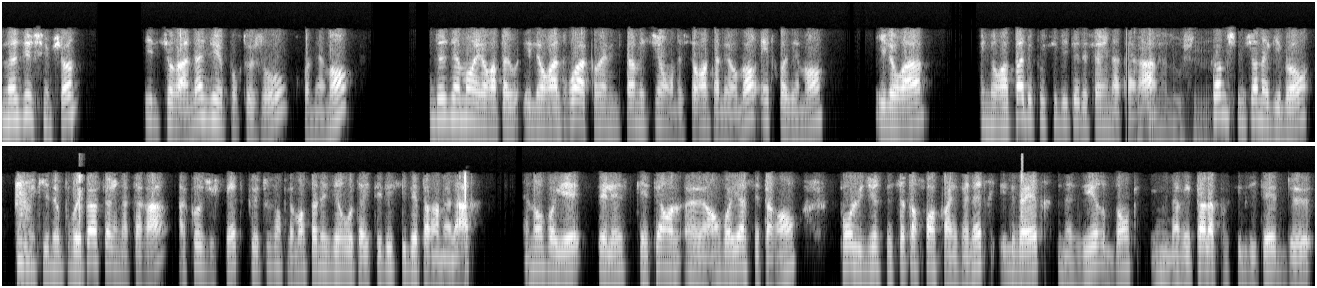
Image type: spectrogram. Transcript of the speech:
Nazir Shimshon, il sera Nazir pour toujours, premièrement. Deuxièmement, il aura, pas, il aura le droit quand même une permission de se rentamer au mort. Et troisièmement, il aura, il n'aura pas de possibilité de faire une atara, comme Shimshon Agibor, qui ne pouvait pas faire une atara à cause du fait que tout simplement sa Nézirut a été décidée par un malach, un envoyé céleste qui a été euh, envoyé à ses parents pour lui dire que cet enfant, quand il va naître, il va être nazir, donc il n'avait pas la possibilité de,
